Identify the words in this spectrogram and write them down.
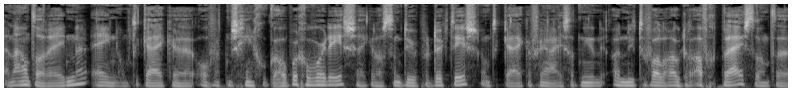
een aantal redenen. Eén, om te kijken of het misschien goedkoper geworden is. Zeker als het een duur product is. Om te kijken van ja, is dat nu, nu toevallig ook nog afgeprijsd? Want uh,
